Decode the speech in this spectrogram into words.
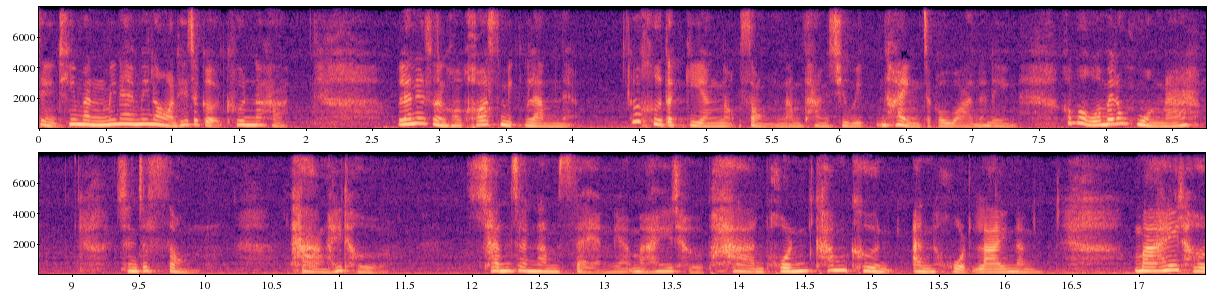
สิ่งที่มันไม่แน่ไม่นอนที่จะเกิดขึ้นนะคะ และในส่วนของ Cosmic Lamp เนี่ย ก็คือตะเกียงส่องนำทางชีวิตแห่งจักรวาลนั่นเอง เขาบอกว่าไม่ต้องห่วงนะ ฉันจะส่องทางให้เธอ ฉันจะนำแสงเนี่ยมาให้เธอผ่านพ้นค่ำคืนอันโหดร้ายนั้น มาให้เธอ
